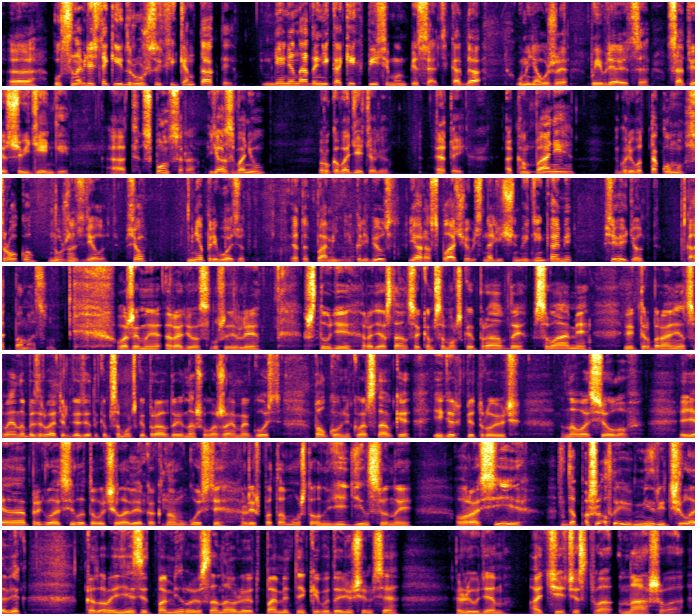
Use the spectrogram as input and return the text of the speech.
э, установились такие дружеские контакты. Мне не надо никаких писем им писать. Когда у меня уже появляются соответствующие деньги от спонсора, я звоню руководителю этой э, компании, говорю, вот такому сроку нужно сделать. Все, мне привозят этот памятник или я расплачиваюсь наличными деньгами, все идет как по маслу. Уважаемые радиослушатели, в студии радиостанции «Комсомольская правда» с вами Виктор Баранец, военный обозреватель газеты «Комсомольская правда» и наш уважаемый гость, полковник в отставке Игорь Петрович Новоселов. Я пригласил этого человека к нам в гости лишь потому, что он единственный в России, да, пожалуй, в мире человек, который ездит по миру и устанавливает памятники выдающимся людям Отечества нашего.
